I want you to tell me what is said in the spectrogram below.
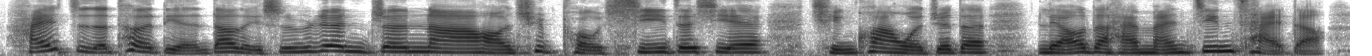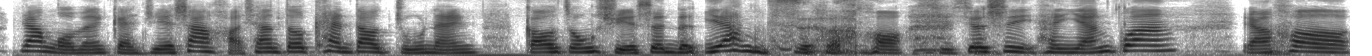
孩子的特点到底是不是认真啊？哈，去剖析这些情况，我觉得聊的还蛮精彩的，让我们感觉上好像都看到竹南高中学生的样子了哈，就是很阳光。然后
